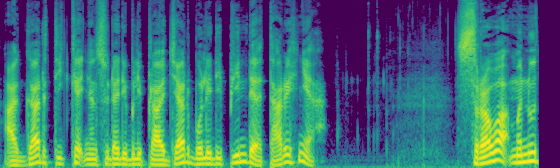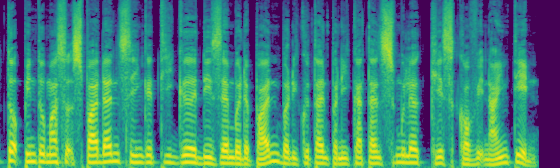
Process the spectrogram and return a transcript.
agar tiket yang sudah dibeli pelajar boleh dipindah tarikhnya. Sarawak menutup pintu masuk sepadan sehingga 3 Disember depan berikutan peningkatan semula kes COVID-19.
